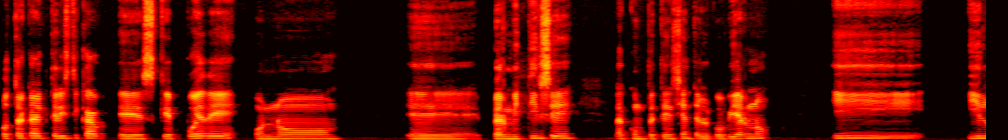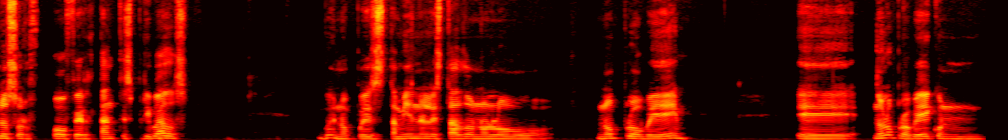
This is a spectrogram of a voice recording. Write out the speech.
Otra característica es que puede o no permitirse la competencia entre el gobierno y, y los ofertantes privados. Bueno, pues también el Estado no lo no provee, eh, no lo provee con,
